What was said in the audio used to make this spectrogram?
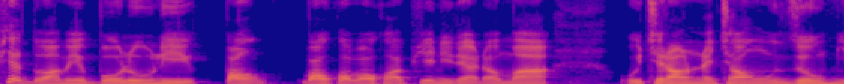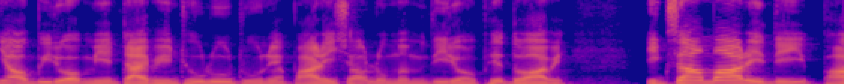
ဖြတ်သွားမယ့်ဘောလုံးလေးပေါက်ပေါက်ခွားပေါက်ခွားဖြစ်နေတာတော့မှဟိုခြေထောက်နှစ်ချောင်းဇုံမြှောက်ပြီးတော့မြင်ဒိုင်ပင်ထိုးလို့ထိုးနေဘာတွေလျှောက်လို့မသိတော့ဖြစ်သွားပြီဒီကစားမတွေဒီဘာ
